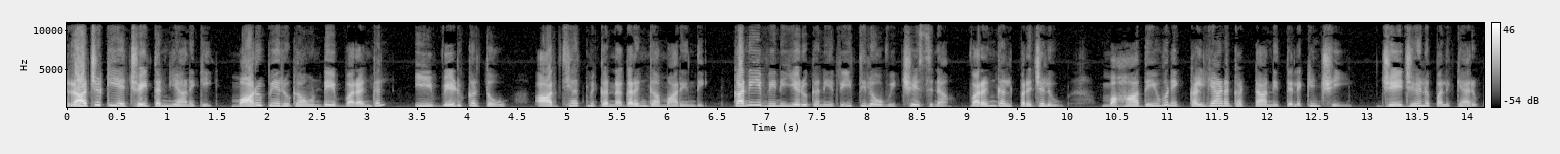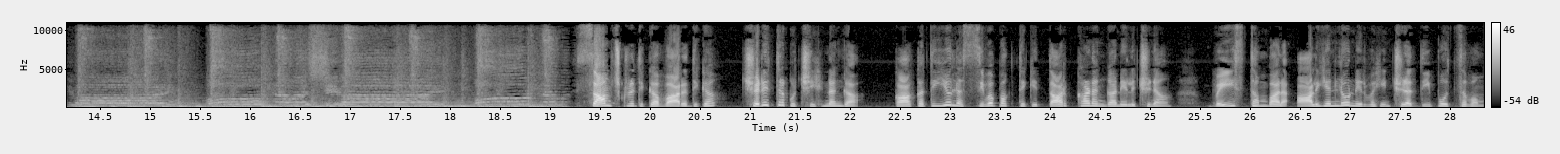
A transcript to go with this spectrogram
రాజకీయ చైతన్యానికి మారుపేరుగా ఉండే వరంగల్ ఈ వేడుకతో ఆధ్యాత్మిక నగరంగా మారింది. కనీ విని ఎరుగని రీతిలో విచ్చేసిన వరంగల్ ప్రజలు మహాదేవుని కళ్యాణఘట్టాన్ని తిలకించి జేజేలు పలికారు. సాంస్కృతిక వారధిగా చరిత్రకు చిహ్నంగా కాకతీయుల శివభక్తికి తార్కాణంగా నిలిచిన వెయ్యి స్తంభాల ఆలయంలో నిర్వహించిన దీపోత్సవం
